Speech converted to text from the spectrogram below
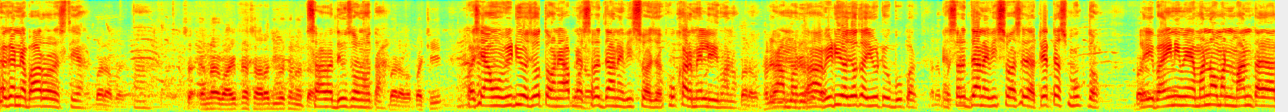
લગ્નને બાર વર્ષ થયા. બરાબર. એમના વાઈફને સારા દિવસો નહોતા? સારા દિવસો નહોતા. બરાબર પછી? પછી આ હું વીડિયો જોતો અને આપણે શ્રદ્ધા અને વિશ્વાસ કુકર મેલરીમાંનો બરાબર હા વીડિયો જોતો યુટ્યુબ ઉપર. શ્રદ્ધાને વિશ્વાસ છે સ્ટેટસ મૂકતો. એટલે એ ભાઈની મેં મનોમન માનતા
